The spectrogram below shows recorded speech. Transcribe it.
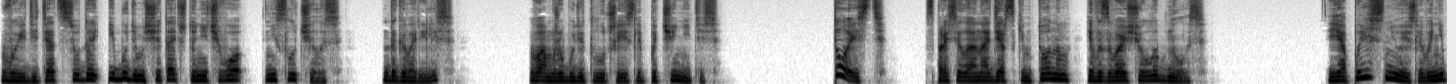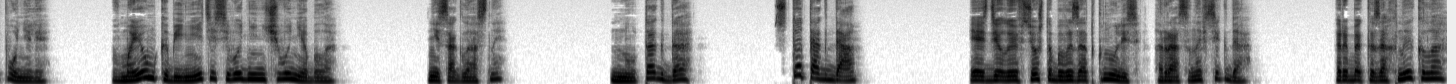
Выйдите отсюда и будем считать, что ничего не случилось. Договорились? Вам же будет лучше, если подчинитесь». «То есть?» — спросила она дерзким тоном и вызывающе улыбнулась. «Я поясню, если вы не поняли. В моем кабинете сегодня ничего не было. Не согласны? Ну, тогда. Что тогда? Я сделаю все, чтобы вы заткнулись раз и навсегда. Ребекка захныкала,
